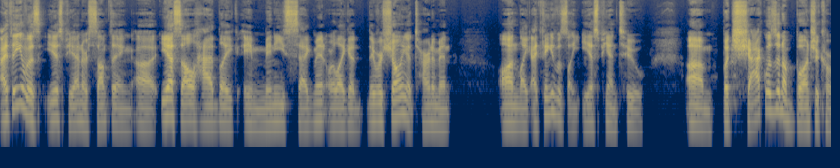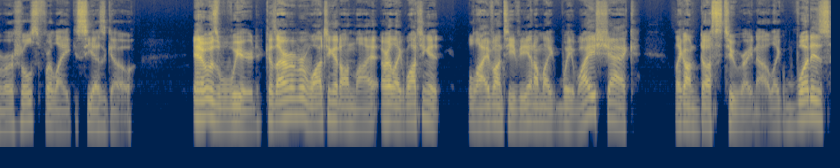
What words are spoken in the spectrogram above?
I think it was ESPN or something. Uh, ESL had like a mini segment or like a they were showing a tournament on like I think it was like ESPN two, um, but Shaq was in a bunch of commercials for like CS:GO, and it was weird because I remember watching it online or like watching it live on TV, and I'm like, wait, why is Shaq like on Dust 2 right now? Like, what is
